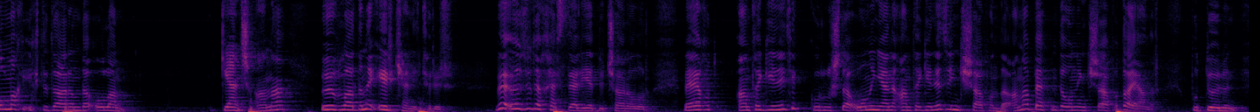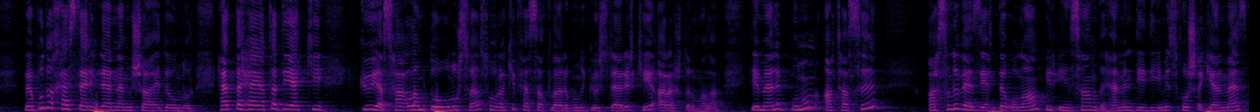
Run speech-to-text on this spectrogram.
olmaq iqtidarında olan gənc ana övladını erkən itirir və özü də xəstəliyə düçar olur. Və yaxud ontogenetik quruluşda onun, yəni ontogenez inkişafında ana bətnində onun inkişafı dayanır. Bu dölün və bu da xəstəliklərlə müşahidə olunur. Hətta həyata deyək ki, güya sağlam doğulursa, sonrakı fəsadları bunu göstərir ki, araşdırmalar. Deməli, bunun atası asılı vəziyyətdə olan bir insandır. Həmin dediyimiz xoşa gəlməz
